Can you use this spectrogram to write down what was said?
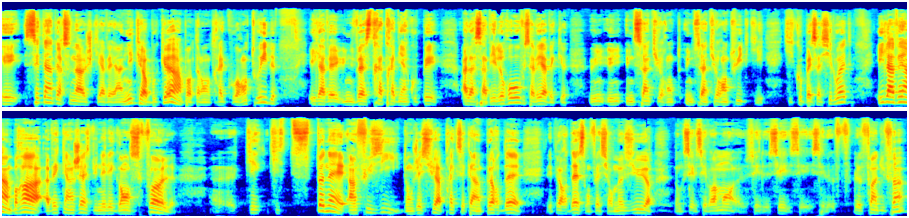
et c'était un personnage qui avait un knickerbocker, un pantalon très court en tweed. Il avait une veste très très bien coupée à la Savile Row, vous savez, avec une, ceinture, en, une ceinture en tweed qui, qui coupait sa silhouette. Il avait un bras avec un geste d'une élégance folle, euh, qui, qui, tenait un fusil dont j'ai su après que c'était un Purday. Les Purday sont faits sur mesure, donc c'est vraiment c'est le, le fin du fin.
